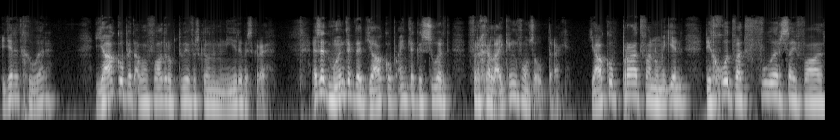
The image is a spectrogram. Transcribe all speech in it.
Het jy dit gehoor? Jakob het Abba Vader op twee verskillende maniere beskryf. Is dit moontlik dat Jakob eintlik 'n soort vergelyking vir ons optrek? Jakob praat van nommer 1, die God wat voor sy vader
